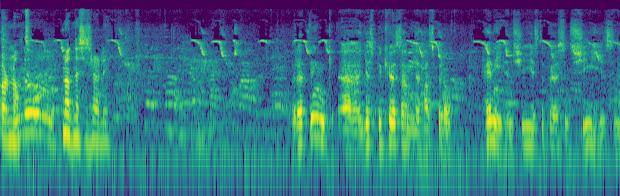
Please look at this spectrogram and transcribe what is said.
or not? No. Not necessarily. But I think uh, just because I'm the husband of Penny and she is the person she is, and,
